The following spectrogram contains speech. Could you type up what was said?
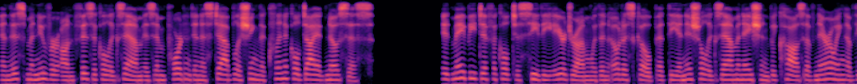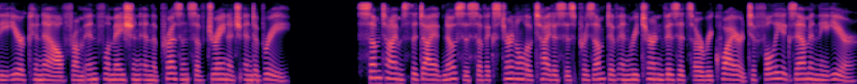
and this maneuver on physical exam is important in establishing the clinical diagnosis. It may be difficult to see the eardrum with an otoscope at the initial examination because of narrowing of the ear canal from inflammation and the presence of drainage and debris. Sometimes the diagnosis of external otitis is presumptive and return visits are required to fully examine the ear.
